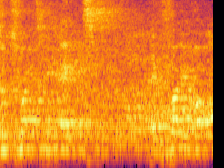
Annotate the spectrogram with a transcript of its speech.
To 28 in favour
